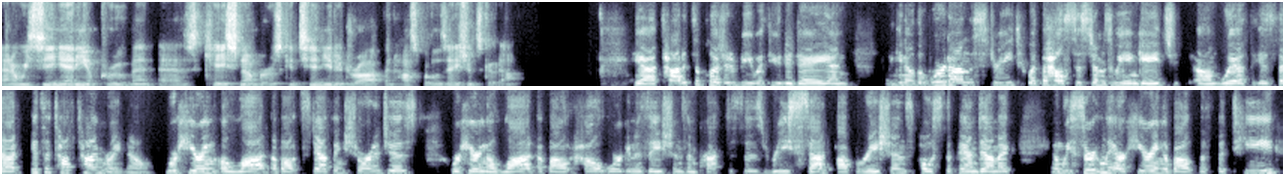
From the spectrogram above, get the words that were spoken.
And are we seeing any improvement as case numbers continue to drop and hospitalizations go down? Yeah, Todd, it's a pleasure to be with you today. And, you know, the word on the street with the health systems we engage um, with is that it's a tough time right now. We're hearing a lot about staffing shortages. We're hearing a lot about how organizations and practices reset operations post the pandemic. And we certainly are hearing about the fatigue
